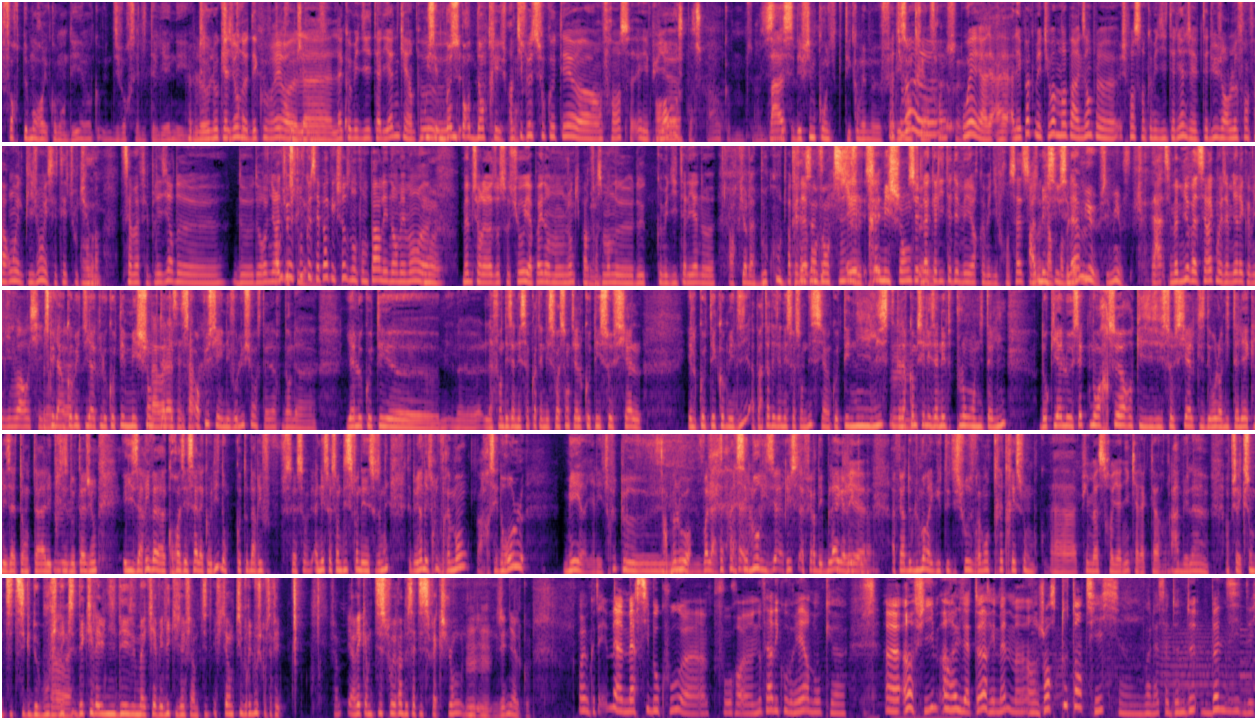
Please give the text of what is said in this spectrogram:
fortement recommandé, hein, Divorce à l'italienne et L'occasion de découvrir euh, la, la comédie italienne qui est un peu. Oui, c'est une bonne euh, porte d'entrée. je Un pense, petit peu sous-côté euh, en France. Et puis. oh, euh, je pense pas. C'est bah, des- c'est des films qui ont été quand même fait Ah, tu des vois, entrées en France. Ouais, à, à- à l'époque, mais tu vois, moi par exemple, je pense en comédie italienne, j'avais peut-être vu genre Le Fanfaron et le Pigeon et c'était tout, tu vois. Ça m'a fait plaisir de, de, de revenir Ah oui, là-dessus. parce Et Je trouve que c'est pas quelque chose dont on parle énormément, Ouais. Même sur les réseaux sociaux. Il n'y a pas énormément de gens qui parlent Ouais. forcément de, de comédie italienne. euh. Alors qu'il y en a beaucoup de en très inventives, très méchantes. C'est de la euh. qualité des meilleures comédies françaises sans Ah, mais c'est même mieux, c'est mieux. Ah, c'est même mieux, bah, c'est vrai que moi j'aime bien les comédies noires aussi. Parce qu'il y a un euh, comédie, il y a le côté méchant. Bah voilà, qu'en plus, il y a une évolution. C'est-à-dire, dans la, il y a le côté, euh, la- fin des années 50, années 60, il y a le côté social et le côté comédie. À partir des années 70, il y a un côté nihiliste. C'est-à-dire, Mhm. comme c'est les années de plomb en Italie. Donc il y a le, cette noirceur qui, sociale qui se déroule en Italie avec les attentats, les prises Mhm. d'otages, et ils arrivent à croiser ça à la comédie. Donc quand on arrive années 70, fin des années 70, ça devient des trucs vraiment... Alors c'est drôle, mais euh, il y a des trucs... euh, Un peu lourd. Voilà, c'est assez lourd. Ils arrivent à faire des blagues, et puis, avec, euh, euh, à faire de l'humour avec des, des choses vraiment très très sombres. quoi. puis Mastroianni qui est l'acteur. Ah mais là, en plus avec son petit tic de bouche, Ah dès ouais. qu'il- a une idée machiavélique, il vient faire un petit, il fait un petit bruit de bouche comme ça fait... Et avec un petit sourire de satisfaction, il est génial quoi. Ouais, écoutez, mais merci beaucoup euh, pour euh, nous faire découvrir donc euh, euh, un film, un réalisateur et même euh, un genre tout entier. Euh, voilà, ça donne de bonnes idées.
